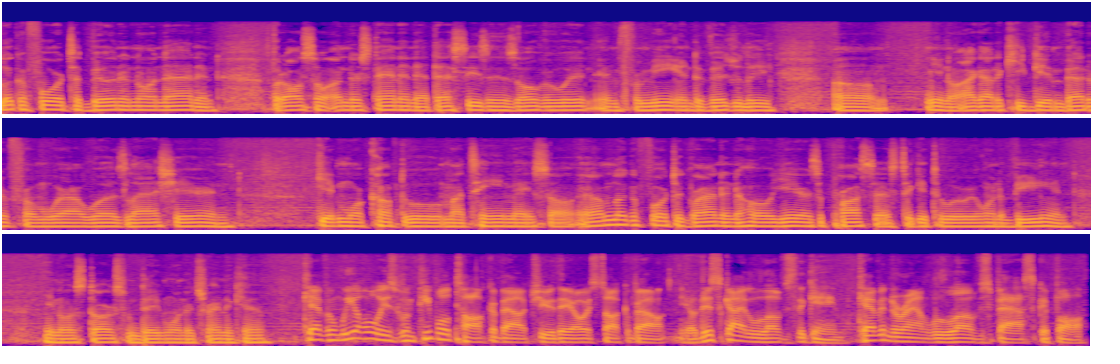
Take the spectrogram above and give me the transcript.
looking forward to building on that, and but also understanding that that season is over with. And for me individually, um, you know, I got to keep getting better from where I was last year, and get more comfortable with my teammates. So and I'm looking forward to grinding the whole year as a process to get to where we want to be, and you know, it starts from day one of training camp. Kevin, we always, when people talk about you, they always talk about, you know, this guy loves the game. Kevin Durant loves basketball.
